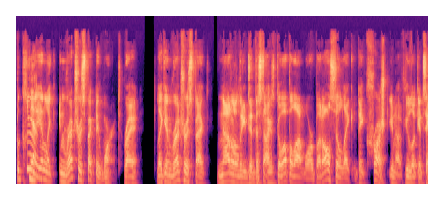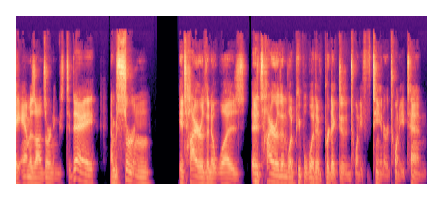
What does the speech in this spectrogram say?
But clearly yeah. in like in retrospect they weren't, right? Like in retrospect, not only did the stocks go up a lot more, but also like they crushed, you know, if you look at say Amazon's earnings today, I'm certain it's higher than it was. It's higher than what people would have predicted in 2015 or 2010.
